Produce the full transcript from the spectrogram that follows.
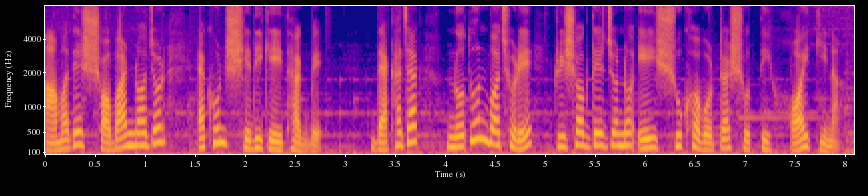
আমাদের সবার নজর এখন সেদিকেই থাকবে। দেখা যাক নতুন বছরে কৃষকদের জন্য এই সুখবরটা সত্যি হয় কিনা।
